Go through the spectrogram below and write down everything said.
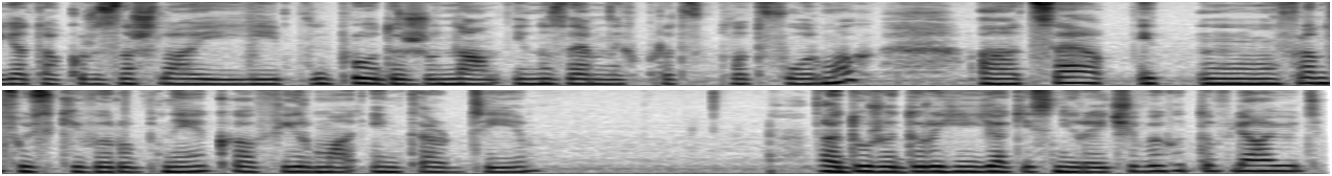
Я також знайшла її у продажу на іноземних платформах. Це французький виробник, фірма Interdi. Е, Дуже дорогі якісні речі виготовляють.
